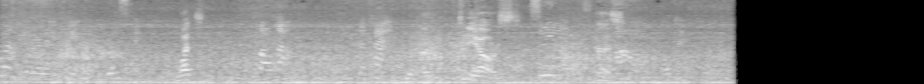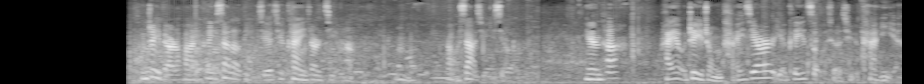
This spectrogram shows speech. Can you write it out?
long you already put it roasting? What? How long? The time? Three hours. Three hours. Yes. Wow. 从这边的话，你可以下到底下去看一下景儿。嗯，让我下去一下。你看它还有这种台阶儿，也可以走下去看一眼。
